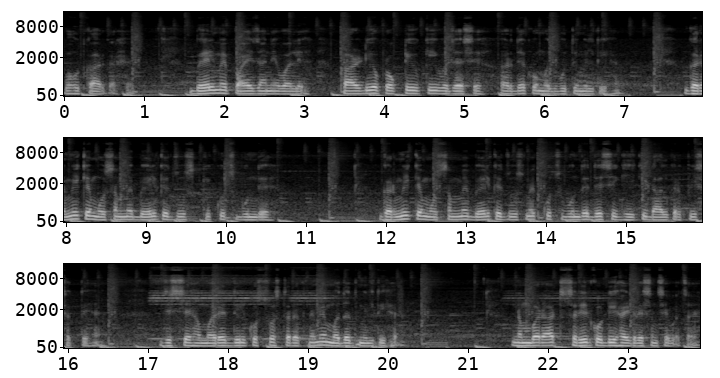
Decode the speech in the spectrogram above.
बहुत कारगर है. बेल में पाए जाने वाले कार्डियोप्रोक्टिव की वजह से हृदय को मजबूती मिलती है. गर्मी के मौसम में बेल के जूस की कुछ बूंदे। गर्मी के मौसम में बेल के जूस में कुछ बूंदे देसी घी की डालकर पी सकते हैं, जिससे हमारे दिल को स्वस्थ रखने में मदद मिलती है। नंबर आठ, शरीर को डिहाइड्रेशन से बचाए।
